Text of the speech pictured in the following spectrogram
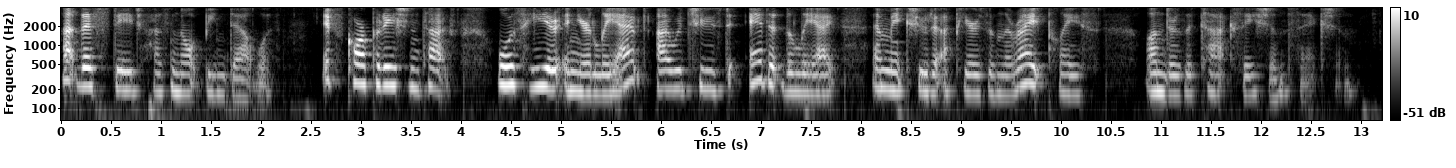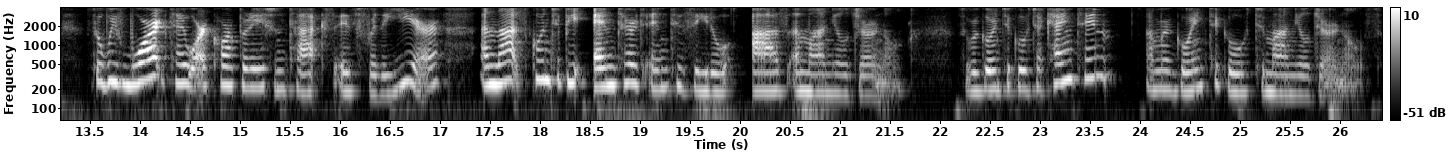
at this stage has not been dealt with. If corporation tax was here in your layout, I would choose to edit the layout and make sure it appears in the right place under the taxation section. So we've worked out what our corporation tax is for the year and that's going to be entered into Xero as a manual journal. So we're going to go to accounting and we're going to go to manual journals.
